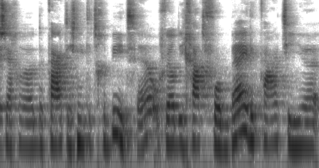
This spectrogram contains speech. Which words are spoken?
zeggen we, de kaart is niet het gebied. Hè, ofwel, die gaat voorbij de kaart die je,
